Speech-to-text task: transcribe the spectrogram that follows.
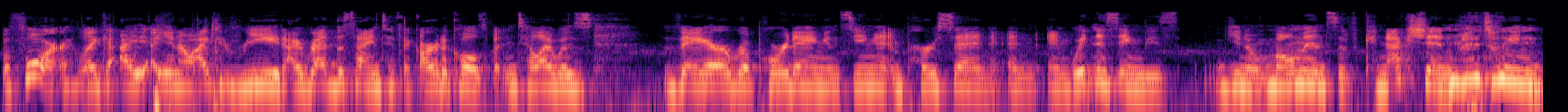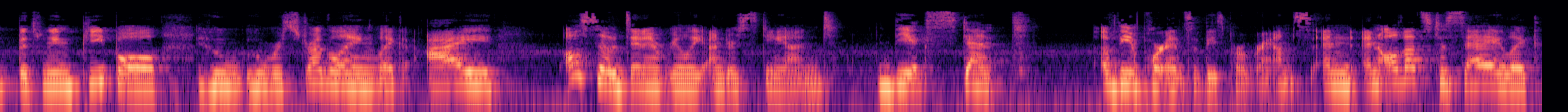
before. Like I, you know, I could read, I read the scientific articles, but until I was there reporting and seeing it in person and, and witnessing these, you know, moments of connection between, between people who, who were struggling, like I also didn't really understand the extent of the importance of these programs. And, and all that's to say, like,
